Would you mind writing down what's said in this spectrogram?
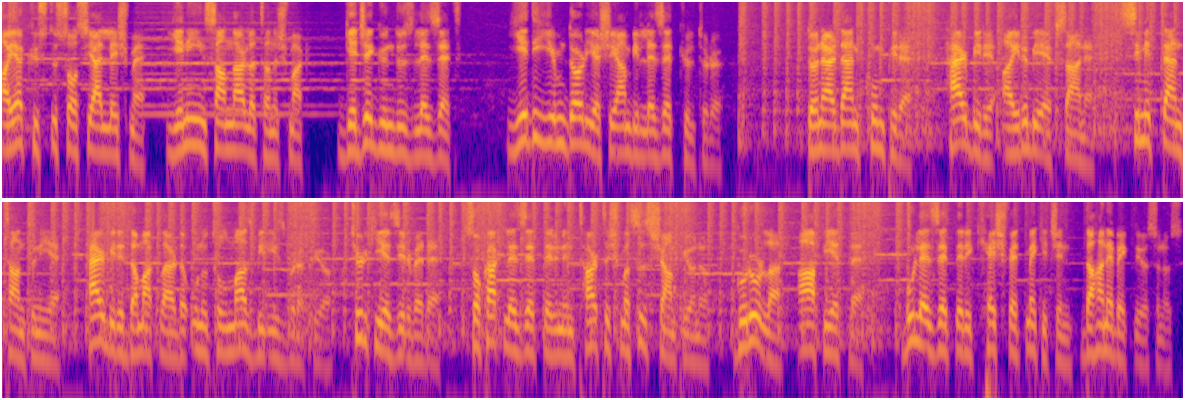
ayaküstü sosyalleşme, yeni insanlarla tanışmak, gece gündüz lezzet. 7-24 yaşayan bir lezzet kültürü. Dönerden kumpire, her biri ayrı bir efsane. Simitten tantuniye, her biri damaklarda unutulmaz bir iz bırakıyor. Türkiye zirvede, sokak lezzetlerinin tartışmasız şampiyonu, gururla, afiyetle. Bu lezzetleri keşfetmek için daha ne bekliyorsunuz?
